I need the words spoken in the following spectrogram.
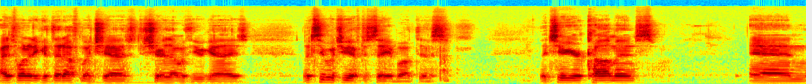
I just wanted to get that off my chest, share that with you guys. Let's see what you have to say about this. Let's hear your comments and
